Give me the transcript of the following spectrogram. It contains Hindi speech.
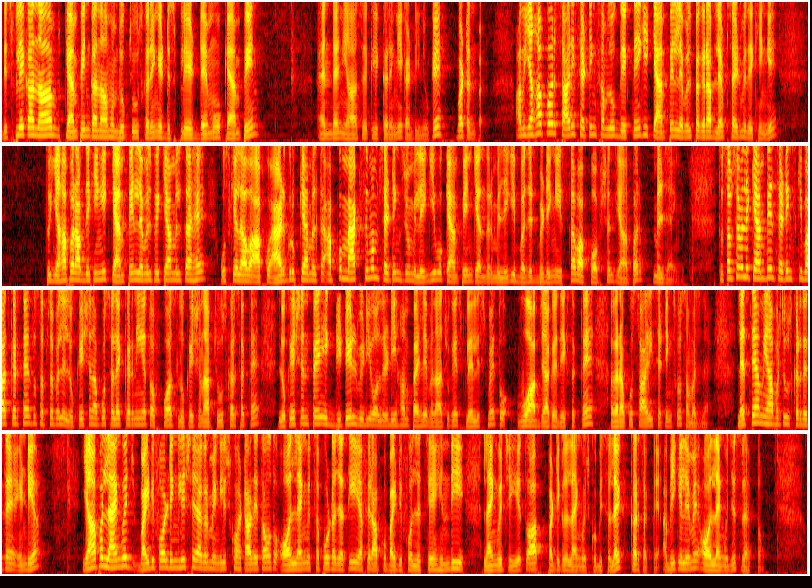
डिस्प्ले का नाम कैंपेन का नाम हम लोग चूज़ करेंगे display demo campaign and then यहाँ से क्लिक करेंगे कंटिन्यू के बटन पर। अब यहाँ पर सारी सेटिंग्स हम लोग देखते हैं कि कैंपेन लेवल पर अगर आप लेफ़्ट साइड में देखेंगे तो यहाँ पर आप देखेंगे कैंपेन लेवल पे क्या मिलता है, उसके अलावा आपको एड ग्रुप क्या मिलता है, आपको मैक्सिमम सेटिंग्स जो मिलेंगी वो कैंपेन के अंदर मिलेगी बजट बिडिंग ये सब आपको ऑप्शंस यहाँ पर मिल जाएँगे। तो सबसे पहले कैंपेन सेटिंग्स की बात करते हैं तो सबसे पहले लोकेशन आपको सेलेक्ट करनी है तो ऑफकोर्स लोकेशन आप चूज़ कर सकते हैं। लोकेशन पे एक डिटेल्ड वीडियो ऑलरेडी हम पहले बना चुके हैं इस प्लेलिस्ट में तो वो आप जाकर देख सकते हैं, अगर आपको सारी सेटिंग्स को समझना है। लेट्स से हम यहाँ पर चूज़ कर देते हैं इंडिया यहाँ पर लैंग्वेज बाई डिफ़ॉल्ट इंग्लिश है। अगर मैं इंग्लिश को हटा देता हूँ तो ऑल लैंग्वेज सपोर्ट आ जाती है या फिर आपको बाई डिफ़ॉल्ट से हिंदी लैंग्वेज चाहिए तो आप पर्टिकुलर लैंग्वेज को भी सिलेक्ट कर सकते हैं। अभी के लिए मैं ऑल लैंग्वेजेस रखता हूँ।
